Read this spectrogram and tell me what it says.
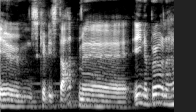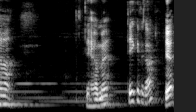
Øhm, skal vi starte med en af bøgerne her? Det her med? Det kan vi godt. Ja.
